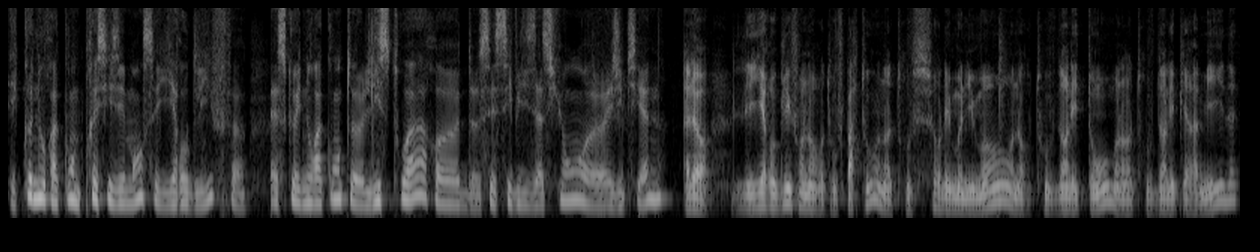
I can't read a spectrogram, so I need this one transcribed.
Et que nous racontent précisément ces hiéroglyphes? Est-ce qu'ils nous racontent l'histoire de ces civilisations égyptiennes? Alors, les hiéroglyphes, on en retrouve partout, on en trouve sur les monuments, on en retrouve dans les tombes, on en retrouve dans les pyramides.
